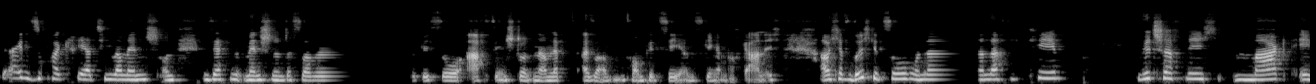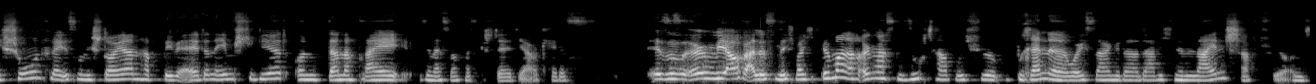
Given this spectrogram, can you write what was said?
bin ein super kreativer Mensch und sehr viel mit Menschen und das war wirklich so 18 Stunden am Laptop, also vom PC und es ging einfach gar nicht. Aber ich habe es durchgezogen und dann, dann dachte ich, okay, wirtschaftlich mag ich schon, vielleicht ist nur nicht Steuern, habe BWL dann eben studiert und dann nach drei Semestern festgestellt, ja, okay, das ist es irgendwie auch alles nicht, weil ich immer nach irgendwas gesucht habe, wo ich für brenne, wo ich sage, da, da habe ich eine Leidenschaft für und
